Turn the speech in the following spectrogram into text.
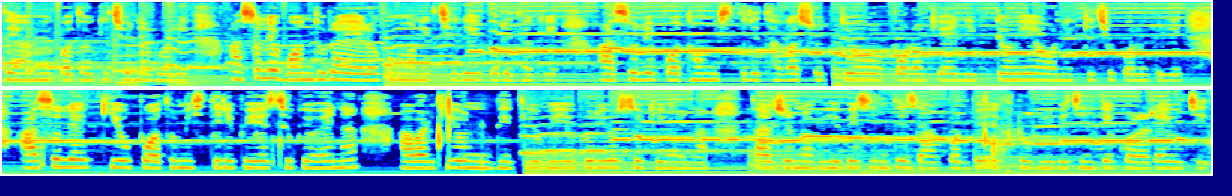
যে, আমি কত কিছু না বলে, আসলে বন্ধুরা, এরকম অনেক ছেলেই করে থাকে। আসলে প্রথম স্ত্রী থাকা সত্ত্বেও পরকীয়ায় লিপ্ত হয়ে অনেক কিছু করে ফেলে। আসলে কেউ প্রথম স্ত্রী পেয়ে সুখী হয় না, আবার কেউ দ্বিতীয় বিয়ে করেও সুখী হয় না। তার জন্য ভেবে চিনতে যা করবে একটু ভেবে চিনতে করাটাই উচিত।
